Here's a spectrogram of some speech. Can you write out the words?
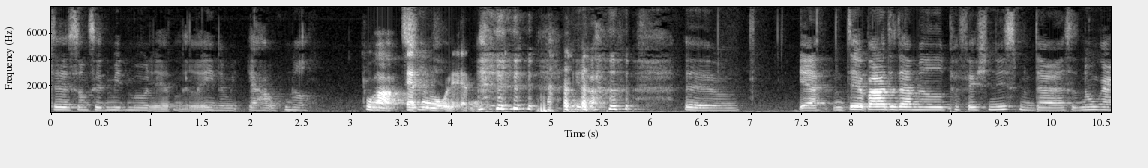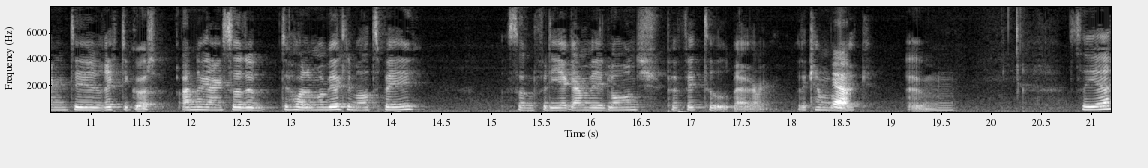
det er sådan set mit mål i 18, eller en af mine, jeg har jo 100. Du har 18 mål i 18. ja. øhm, ja, men det er bare det der med perfektionismen, der er, altså nogle gange det er rigtig godt, andre gange så det, det holder mig virkelig meget tilbage. Sådan, fordi jeg gerne vil launch perfekthed hver gang, og det kan man bare Ja. ikke. Øhm, så ja,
